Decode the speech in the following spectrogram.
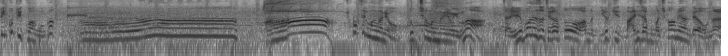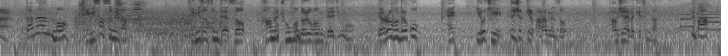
삐꾸삐꾸한 건가? 아 초록색 망나뇽 녹차 망나뇽이구나 자 일본에서 제가 또 한번 이렇게 많이 잡은 건 처음이었는데요 오늘 일단은 뭐 재밌었습니다 재밌었으면 됐어. 다음에 좋은 거 노려보면 되지 뭐. 여러분들 꼭 100 이로치 뜨셨길 바라면서 다음 시간에 뵙겠습니다. 빠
